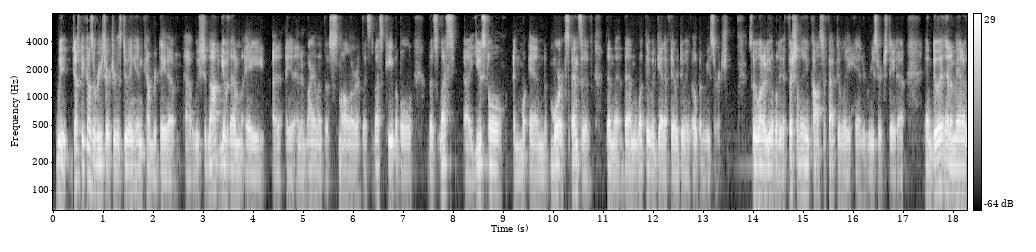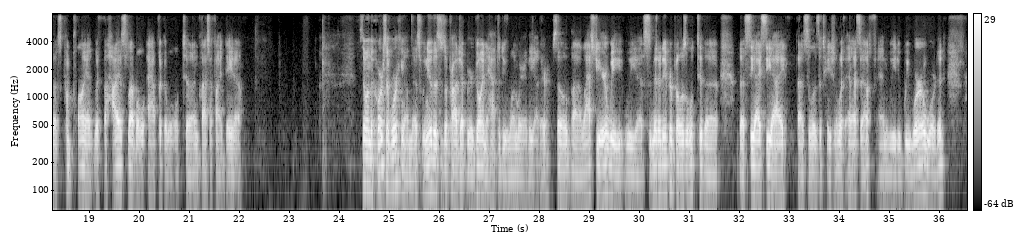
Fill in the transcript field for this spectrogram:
we, just because a researcher is doing encumbered data, uh, we should not give them a, a, a, an environment that's smaller, that's less capable, that's less uh, useful and, and more expensive than, the, than what they would get if they were doing open research. So we want to be able to efficiently and cost effectively handle research data and do it in a manner that's compliant with the highest level applicable to unclassified data so in the course of working on this, we knew this was a project we were going to have to do one way or the other. So uh, last year, we, we uh, submitted a proposal to the, the CICI uh, solicitation with NSF, and we, we were awarded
